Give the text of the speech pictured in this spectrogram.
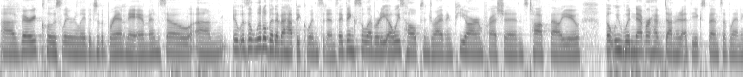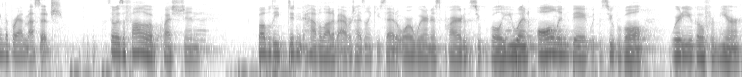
uh, very closely related to the brand name. And so um, it was a little bit of a happy coincidence. I think celebrity always helps in driving PR impressions, talk value, but we would never have done it at the expense of landing the brand message. So, as a follow up question, Bubly didn't have a lot of advertising, like you said, or awareness prior to the Super Bowl. You went all in big with the Super Bowl. Where do you go from here?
